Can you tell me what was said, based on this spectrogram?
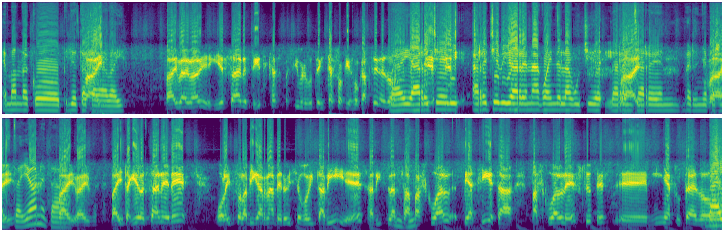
emandako pilotaka Bai. bai. Bai, bai, bai, egia zan, ez egit, kas, ziber guten kasuak jokatzen, edo? Bai, arretxe, Eh, eh, arretxe bigarrenak guain dela gutxi larrentzarren berdina bai, pasatzaion, eta... Bai, bai, bai, eta gero zan ere, Olaitzola bigarna bero izo goita bi, ez? Aritz Latza Mhm. Pascual, behatzi eta Pascual ez, dut ez, e, minatuta edo Bai,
